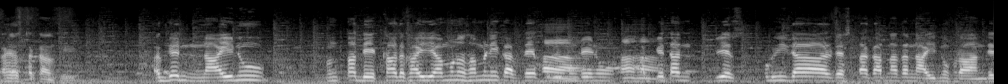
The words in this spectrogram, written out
ਹਾਂ ਇਸ ਤਰ੍ਹਾਂ ਸੀ ਅੱਗੇ ਨਾਈ ਨੂੰ ਹੁਣ ਤਾਂ ਦੇਖਾ ਦਿਖਾਈ ਆਮਣੋ ਸਾਹਮਣੇ ਕਰਦੇ ਆ ਕੁੜੀ ਹਾਂ, ਮੁੰਡੇ ਨੂੰ ਹਾਂ, ਹਾਂ। ਅੱਗੇ ਤਾਂ ਜੇ ਕੁੜੀ ਦਾ ਰਿਸ਼ਤਾ ਕਰਨਾ ਤਾਂ ਨਾਈ ਨੂੰ ਫੜਾਉਣ ਦੇ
